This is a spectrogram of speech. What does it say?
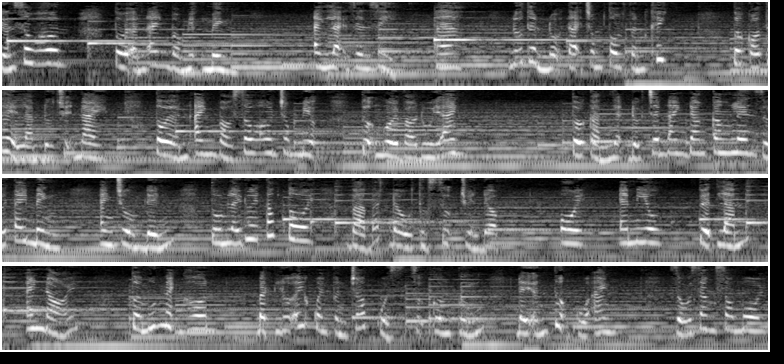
tiến sâu hơn, tôi ấn anh vào miệng mình. Anh lại rên rỉ. À, nữ thần nội tại trong tôi phấn khích. Tôi có thể làm được chuyện này. Tôi ấn anh vào sâu hơn trong miệng, tựa người vào đùi anh. Tôi cảm nhận được chân anh đang căng lên dưới tay mình. Anh trồm đến, túm lấy đuôi tóc tôi và bắt đầu thực sự chuyển động. Ôi, em yêu, tuyệt lắm. Anh nói, tôi mút mạnh hơn, bật lưỡi quanh phần chóp của sự cương cứng, đầy ấn tượng của anh. Giấu răng sau môi.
